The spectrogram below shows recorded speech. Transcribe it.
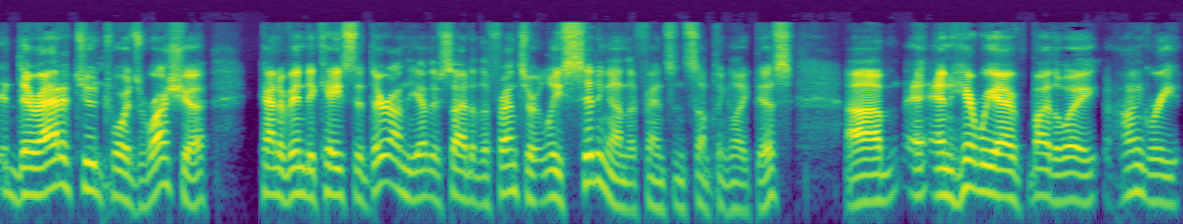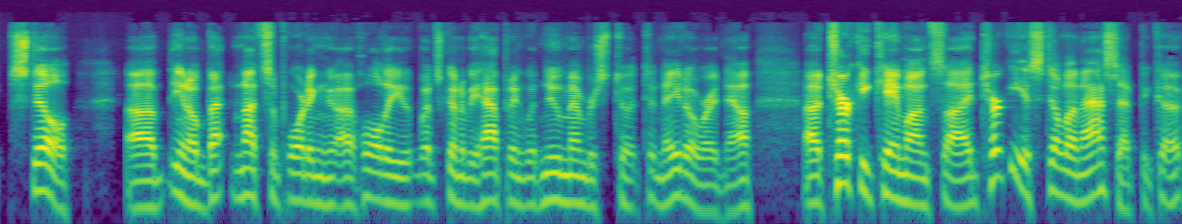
their attitude towards Russia kind of indicates that they're on the other side of the fence, or at least sitting on the fence in something like this. Um, and, and, here we have, by the way, Hungary still uh, you know, not supporting uh, wholly what's going to be happening with new members to, to NATO right now. Uh, Turkey came on side. Turkey is still an asset because,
